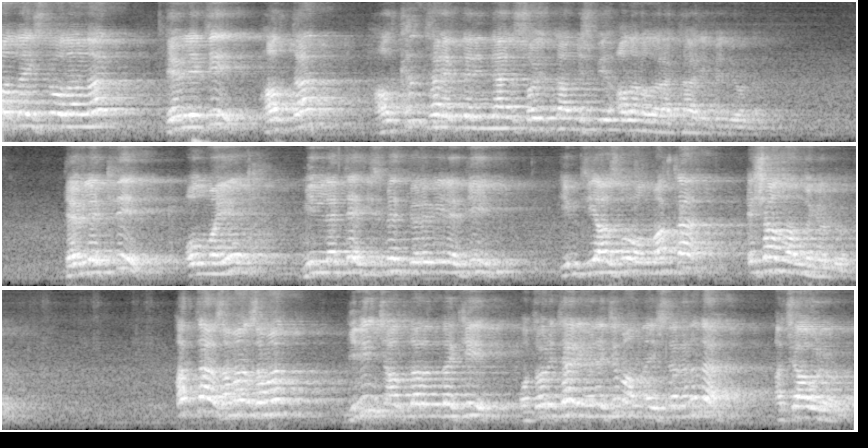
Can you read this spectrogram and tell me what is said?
anlayışta olanlar devleti halktan, halkın taleplerinden soyutlanmış bir alan olarak tarif ediyorlar. Devletli olmayı millete hizmet göreviyle değil, imtiyazlı olmakla eş anlamlı görüyorlar. Hatta zaman zaman bilinç altlarındaki otoriter yönetim anlayışlarını da açığa vuruyorlar.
